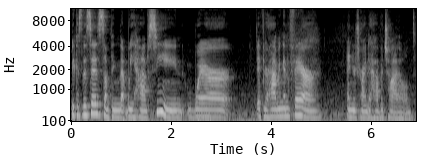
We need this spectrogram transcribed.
Because this is something that we have seen where if you're having an affair and you're trying to have a child,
